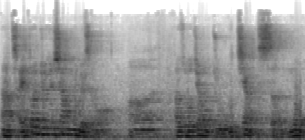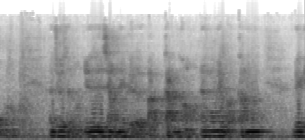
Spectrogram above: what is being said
那裁断就是像那个什么，呃，他说叫如降神墨哦。那就是什么？就是像那个把钢哦，刚刚那把钢那个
